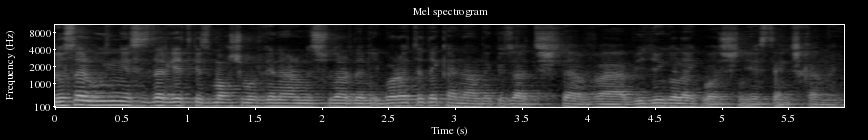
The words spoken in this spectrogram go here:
Do'stlar, bugungi sizlarga yetkazmoqchi bo'lganlarimiz shulardan iborat edi. Kanalni kuzatishda va videoga layk bosishni esdan chiqarmang.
